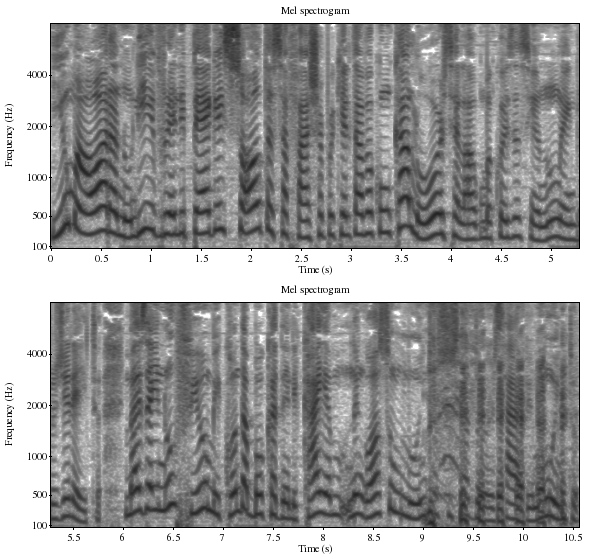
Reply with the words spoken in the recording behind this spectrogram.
E uma hora no livro ele pega e solta essa faixa porque ele estava com calor, sei lá, alguma coisa assim, eu não lembro direito. Mas aí no filme, quando a boca dele cai, é um negócio muito assustador, sabe? Muito.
